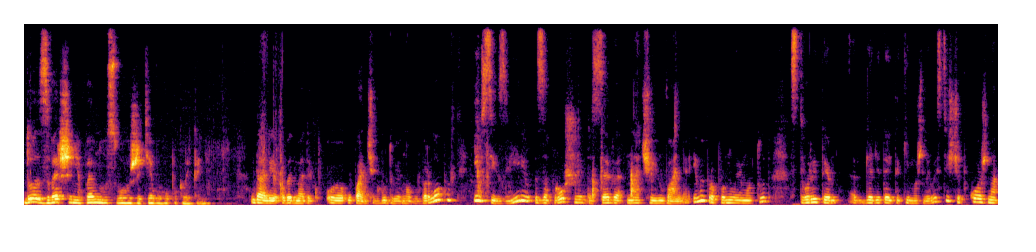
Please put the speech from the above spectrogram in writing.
до звершення певного свого життєвого покликання. Далі ведмедик е, Упанчик будує нову берлогу і всіх звірів запрошує до себе на чаювання. І ми пропонуємо тут створити для дітей такі можливості, щоб кожна,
